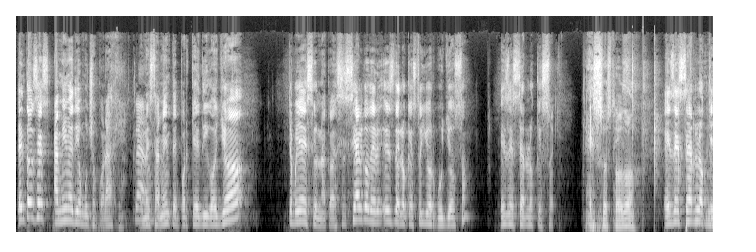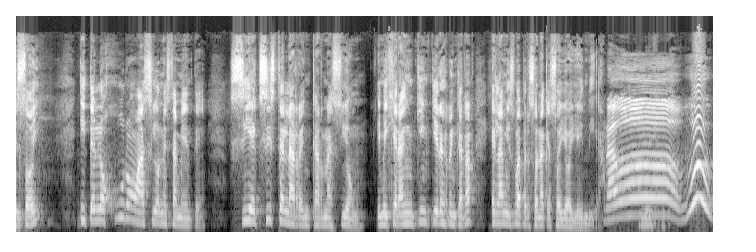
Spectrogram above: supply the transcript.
Entonces, a mí me dio mucho coraje, Claro. honestamente, porque digo, yo te voy a decir una cosa, si algo de- es de lo que estoy orgulloso, es de ser lo que soy. Eso es todo. es de ser lo que soy. Y te lo juro así honestamente, si existe la reencarnación y me dijeran, ¿en quién quieres reencarnar? En la misma persona que soy hoy en día. ¡Bravo! ¡Uh!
